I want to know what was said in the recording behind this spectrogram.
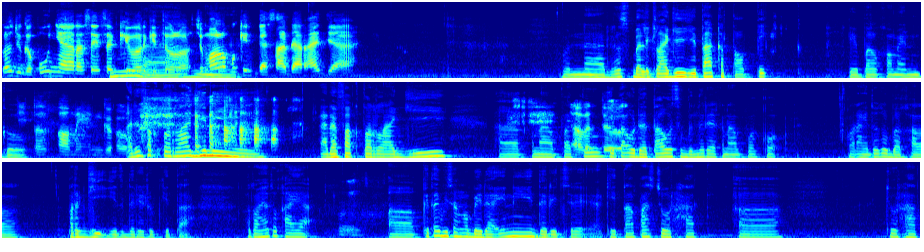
lo juga punya rasa insecure Iya, gitu loh. Cuma lo benar. mungkin gak sadar aja. Benar terus balik lagi kita ke topik people come and go. People come and go. Ada faktor lagi nih ada faktor lagi eh, kenapa Apa tuh tuh? kita udah tahu sebenarnya kenapa kok orang itu tuh bakal pergi gitu dari hidup kita contohnya tuh kayak uh, kita bisa ngebeda ini dari kita pas curhat uh, curhat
